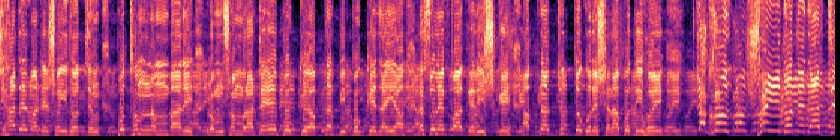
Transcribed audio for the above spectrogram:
জিহাদের মাঠে শহীদ হচ্ছেন। প্রথম নাম্বারে রম সম্রাটের পক্ষে আপনার বিপক্ষে যাইয়া রাসূলের পাকের ইশকে আপনার যুদ্ধ করে সেনাপতি হয়ে যখন শহীদ হতে যাচ্ছে,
